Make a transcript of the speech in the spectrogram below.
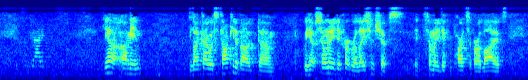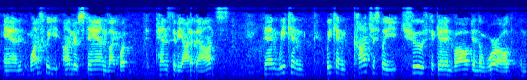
get some guidance. Yeah, I mean, like I was talking about. Um, we have so many different relationships in so many different parts of our lives. And once we understand like what tends to be out of balance, then we can we can consciously choose to get involved in the world in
